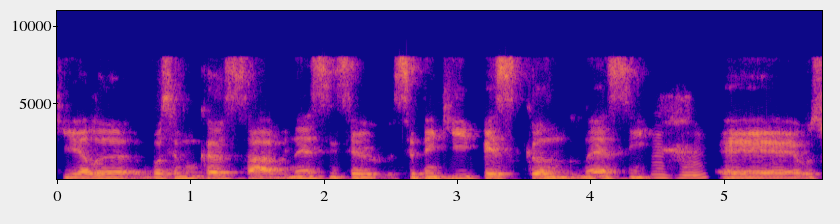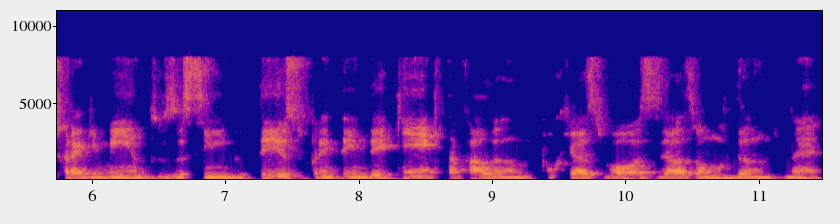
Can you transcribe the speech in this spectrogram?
que ela, você nunca sabe, né? Assim, você, você tem que ir pescando, né? Assim, uhum. é, os fragmentos, assim, do texto para entender quem é que está falando, porque as vozes, elas vão mudando, né?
